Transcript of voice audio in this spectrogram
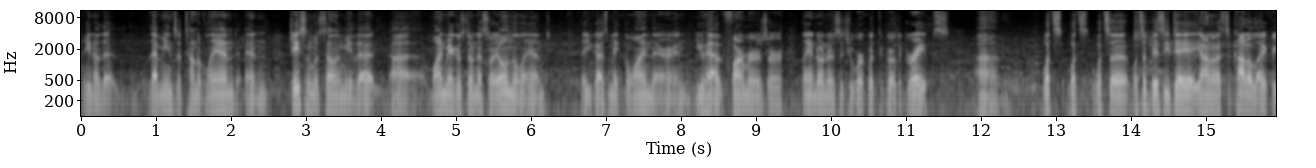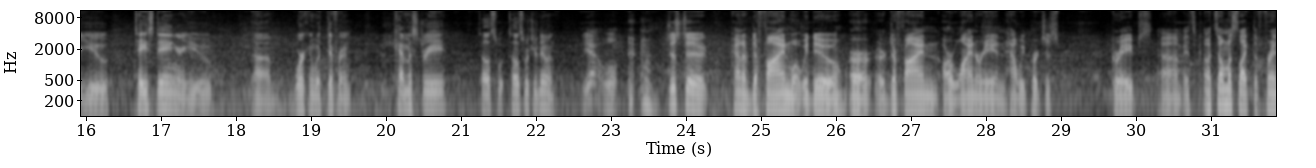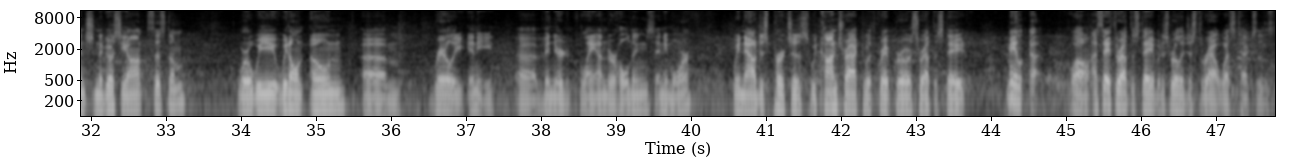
you know, that that means a ton of land. And Jason was telling me that uh, winemakers don't necessarily own the land; that you guys make the wine there, and you have farmers or landowners that you work with to grow the grapes. Um, what's what's what's a what's a busy day at Llano Estacado like? Are you tasting? Are you um, working with different chemistry? Tell us what tell us what you're doing. Yeah, well, just to kind of define what we do, or, or define our winery and how we purchase grapes, um, it's it's almost like the French négociant system, where we we don't own um, rarely any uh, vineyard land or holdings anymore. We now just purchase. We contract with grape growers throughout the state. Mainly, uh, well, I say throughout the state, but it's really just throughout West Texas.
